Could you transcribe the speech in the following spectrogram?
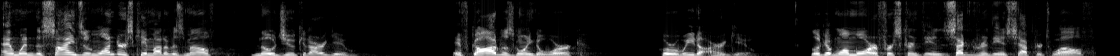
And when the signs and wonders came out of his mouth, no Jew could argue. If God was going to work, who are we to argue? Look at one more, 1 Corinthians, 2 Corinthians chapter 12.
